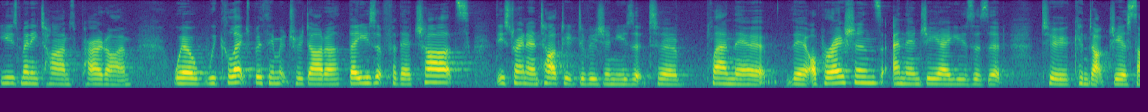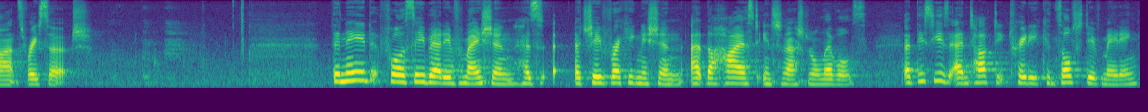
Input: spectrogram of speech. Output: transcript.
use many times paradigm, where we collect bathymetry data, they use it for their charts, the Australian Antarctic Division use it to plan their, their operations, and then GA uses it to conduct geoscience research. The need for seabed information has achieved recognition at the highest international levels. At this year's Antarctic Treaty Consultative meeting,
